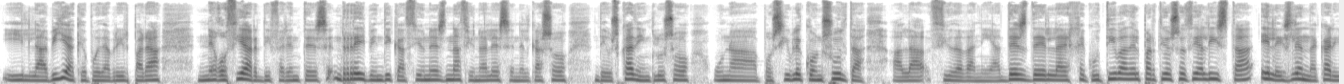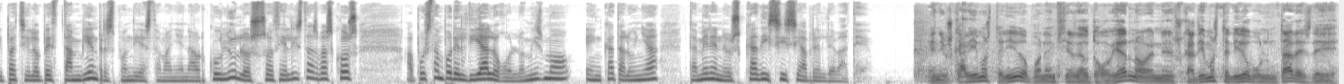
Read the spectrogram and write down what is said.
y la vía que puede abrir para negociar diferentes reivindicaciones nacionales en el caso de Euskadi, incluso una posible consulta a la ciudadanía. Desde la ejecutiva del Partido Socialista, el ex Lendakari Pachi López también respondía esta mañana a Urcullo. Los socialistas vascos apuestan por el diálogo. Lo mismo en Cataluña, también en Euskadi sí se abre el debate. En Euskadi hemos tenido ponencias de autogobierno, en Euskadi hemos tenido voluntades de,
